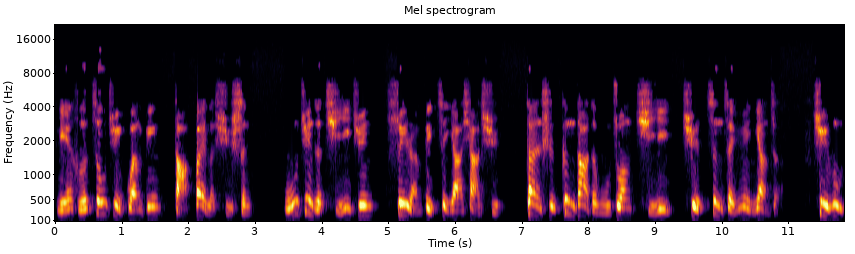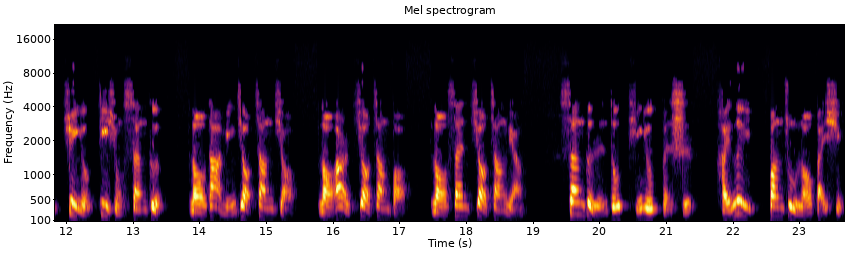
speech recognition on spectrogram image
联合州郡官兵打败了许生。吴郡的起义军虽然被镇压下去，但是更大的武装起义却正在酝酿着。巨鹿郡有弟兄三个，老大名叫张角，老二叫张宝，老三叫张良。三个人都挺有本事，还乐意帮助老百姓。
